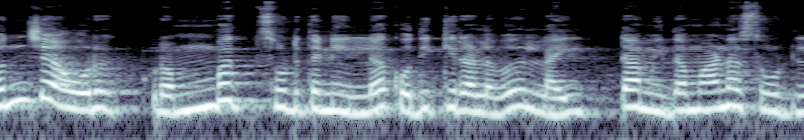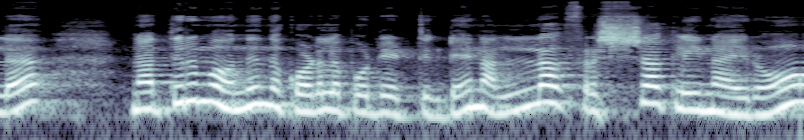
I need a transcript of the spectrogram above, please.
கொஞ்சம் ஒரு ரொம்ப சுடு தண்ணி இல்லை கொதிக்கிற அளவு லைட்டாக மிதமான சூடில் நான் திரும்ப வந்து இந்த குடலை போட்டு எடுத்துக்கிட்டேன். நல்லா ஃப்ரெஷ்ஷாக க்ளீன் ஆயிரும்.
